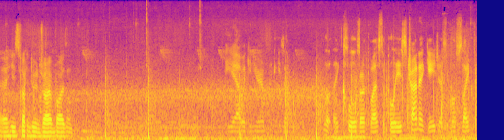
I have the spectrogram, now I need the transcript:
Yeah, he's fucking doing drive-bys on. Yeah, we can hear him. I think he's on lo- like close northwest of police, trying to engage us most likely.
